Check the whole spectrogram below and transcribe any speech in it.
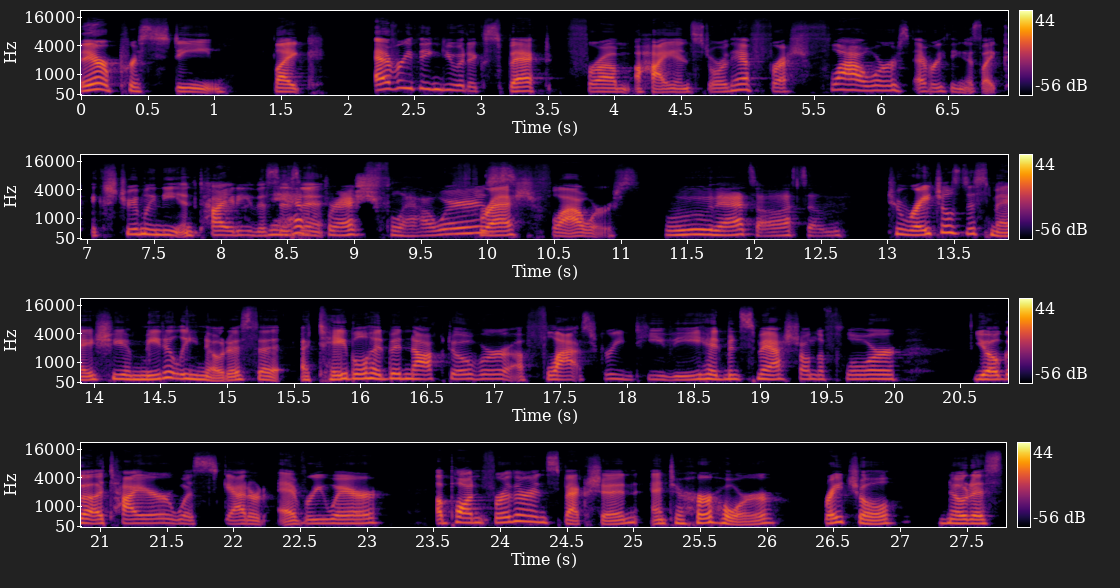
They are pristine. Like everything you would expect from a high-end store. They have fresh flowers. Everything is like extremely neat and tidy. This They isn't have fresh flowers. fresh flowers. Ooh, that's awesome. To Rachel's dismay, she immediately noticed that a table had been knocked over, a flat screen TV had been smashed on the floor, yoga attire was scattered everywhere. Upon further inspection, and to her horror, Rachel noticed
